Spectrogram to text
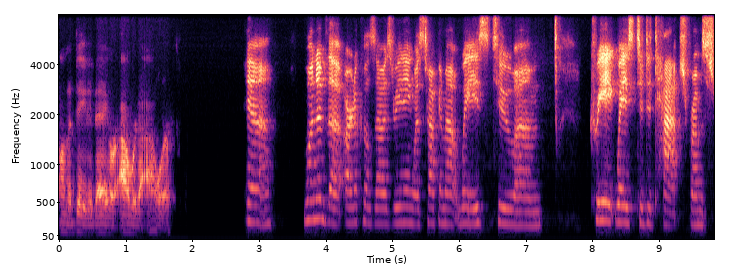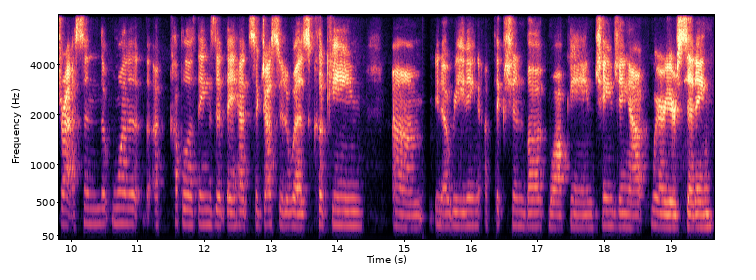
on a day-to-day or hour to hour. Yeah. One of the articles i was reading was talking about ways to um, create ways to detach from stress. And the, one a couple of things that they had suggested was cooking um, you know, reading a fiction book, walking, changing out where you're sitting,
